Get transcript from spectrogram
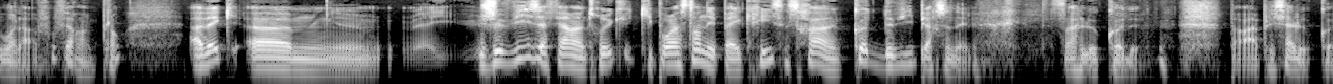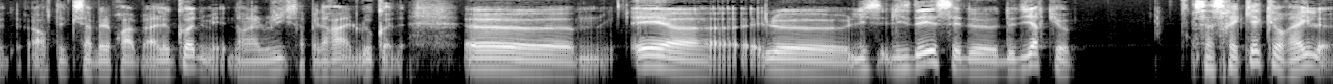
Voilà, il faut faire un plan avec euh, je vise à faire un truc qui pour l'instant n'est pas écrit, ça sera un code de vie personnel. ça sera le code. On va appeler ça le code. Alors peut-être qu'il s'appellera pas le code, mais dans la logique, ça s'appellera le code. Euh, et euh, l'idée, c'est de, de dire que ça serait quelques règles,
